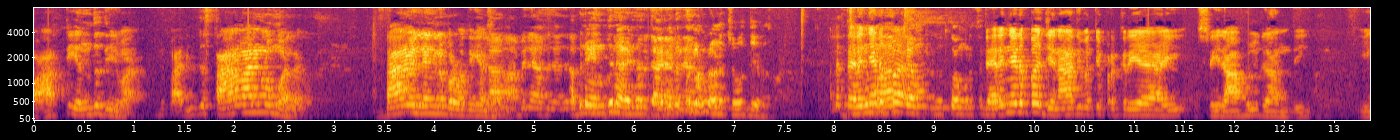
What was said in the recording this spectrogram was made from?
പാർട്ടി എന്ത് തീരുമാനം? ഇത് ഇത് സ്ഥാനമാനങ്ങളൊന്നും അല്ലല്ലോ. സ്ഥാനമില്ലെങ്കിലും പ്രവർത്തിക്കാൻ സാധിക്കും. ചോദ്യം. അല്ല തെരഞ്ഞെടുപ്പ് തെരഞ്ഞെടുപ്പ് ജനാധിപത്യ പ്രക്രിയയായി ശ്രീ രാഹുൽ ഗാന്ധി ഈ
